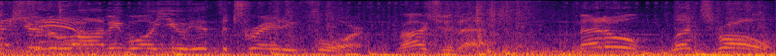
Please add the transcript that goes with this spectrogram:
secure the lobby while you hit the trading floor. Roger that. Metal, let's roll.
